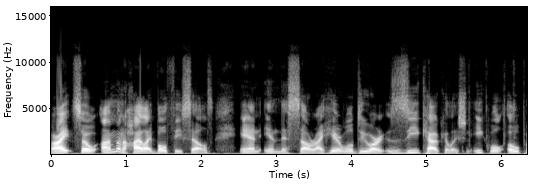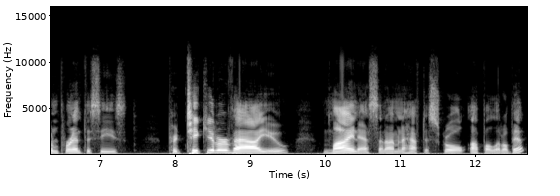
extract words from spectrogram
All right, so I'm going to highlight both these cells. And in this cell right here, we'll do our z calculation. Equal open parentheses, particular value minus, and I'm going to have to scroll up a little bit.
